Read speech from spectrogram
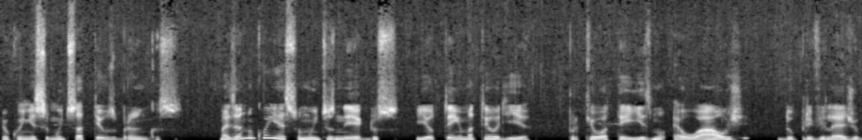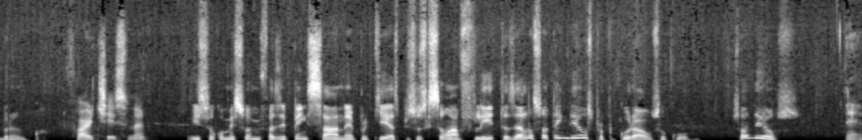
eu conheço muitos ateus brancos, mas eu não conheço muitos negros e eu tenho uma teoria, porque o ateísmo é o auge do privilégio branco Forte isso, né? isso começou a me fazer pensar, né? Porque as pessoas que são aflitas, elas só têm Deus para procurar um socorro. Só Deus. É.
